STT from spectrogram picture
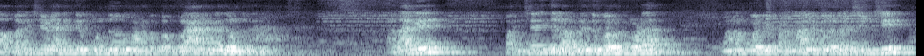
ఆ పని చేయడానికి ముందు మనకు ఒక ప్లాన్ అనేది ఉంటుంది. అలాగే పంచాయతీల అభివృద్ధి కొరకు కూడా మనం కొన్ని ప్రణాళికలు రచించి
